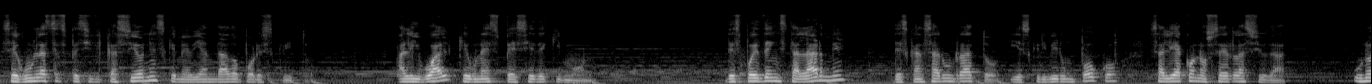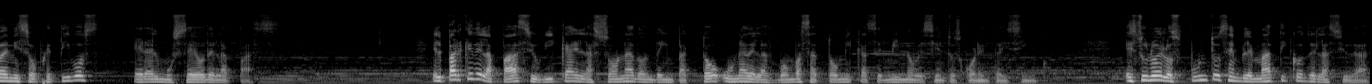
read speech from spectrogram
según las especificaciones que me habían dado por escrito, al igual que una especie de kimono. Después de instalarme, descansar un rato y escribir un poco, salí a conocer la ciudad. Uno de mis objetivos era el Museo de la Paz. El Parque de la Paz se ubica en la zona donde impactó una de las bombas atómicas en 1945. Es uno de los puntos emblemáticos de la ciudad.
